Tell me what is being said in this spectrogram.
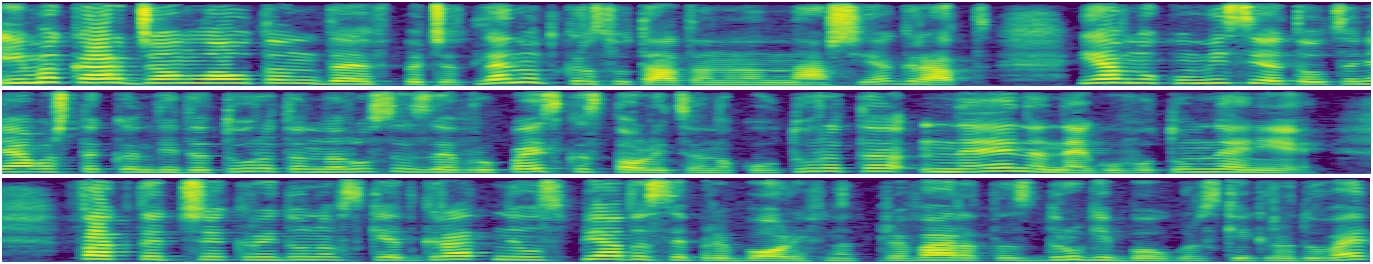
И макар Джон Лоутън да е впечатлен от красотата на нашия град, явно комисията, оценяваща кандидатурата на Русе за Европейска столица на културата, не е на неговото мнение – Фактът, че Крайдунавският град не успя да се пребори в надпреварата с други български градове,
